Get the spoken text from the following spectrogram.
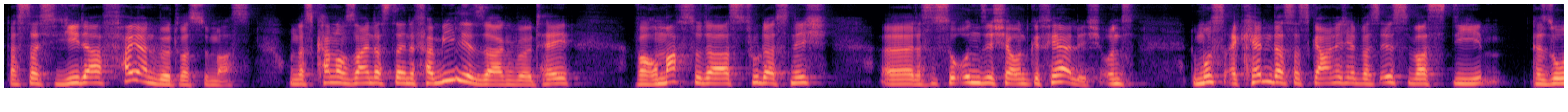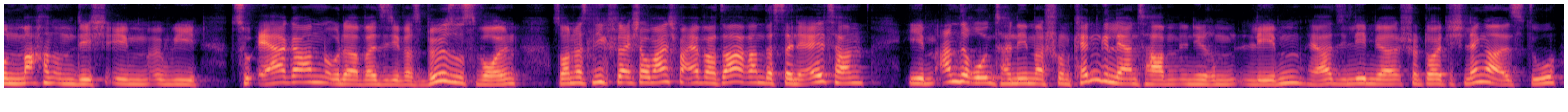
dass das jeder feiern wird, was du machst. Und das kann auch sein, dass deine Familie sagen wird, hey, warum machst du das? Tu das nicht. Äh, das ist so unsicher und gefährlich. Und du musst erkennen, dass das gar nicht etwas ist, was die Personen machen, um dich eben irgendwie zu ärgern oder weil sie dir was Böses wollen, sondern es liegt vielleicht auch manchmal einfach daran, dass deine Eltern eben andere Unternehmer schon kennengelernt haben in ihrem Leben. Ja, sie leben ja schon deutlich länger als du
